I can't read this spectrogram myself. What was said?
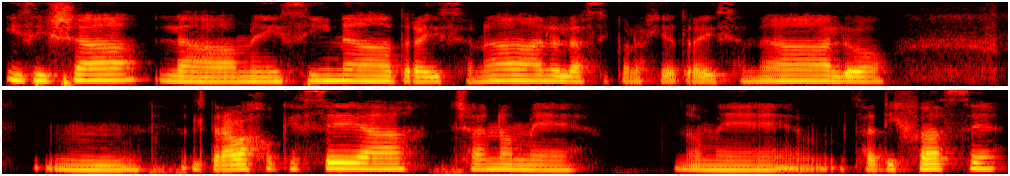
¿Y si ya la medicina tradicional o la psicología tradicional o Mm, el trabajo que sea ya no me, no me satisface.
